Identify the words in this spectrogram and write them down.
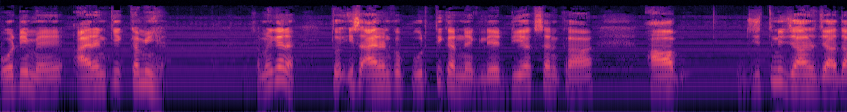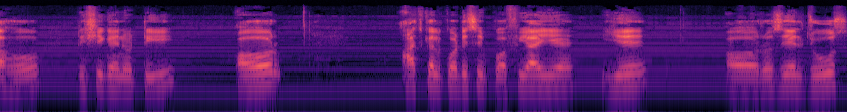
बॉडी में आयरन की कमी है। समझ गए ना? तो इस आयरन को पूर्ति करने के लिए डिएक्शन का आप जितनी ज़्यादा ज़्यादा हो ऋषिगैनो टी और आजकल कोटिसिप कॉफ़ी आई है, ये और रोजेल जूस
